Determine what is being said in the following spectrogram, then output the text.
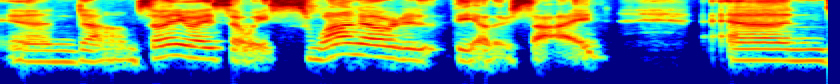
and um, so anyway, so we swung over to the other side, and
